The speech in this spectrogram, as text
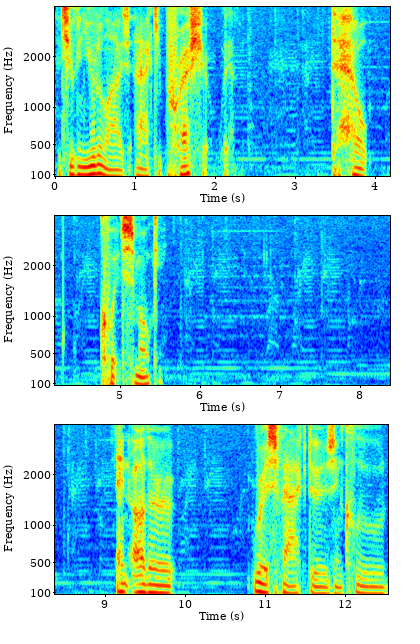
that you can utilize acupressure with to help quit smoking. And other risk factors include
